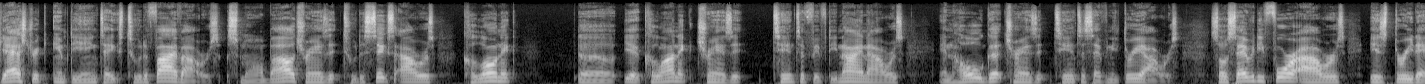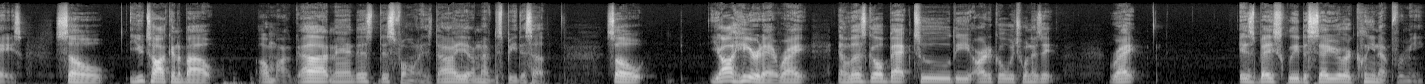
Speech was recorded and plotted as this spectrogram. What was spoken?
Gastric emptying takes two to five hours. Small bowel transit two to six hours. Colonic, uh, yeah, colonic transit 10 to 59 hours and whole gut transit 10 to 73 hours. So 74 hours is three days. So you talking about, oh my God, man, this this phone is dying. I'm gonna have to speed this up. So y'all hear that, right? And let's go back to the article. Which one is it? Right? It's basically the cellular cleanup for me.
